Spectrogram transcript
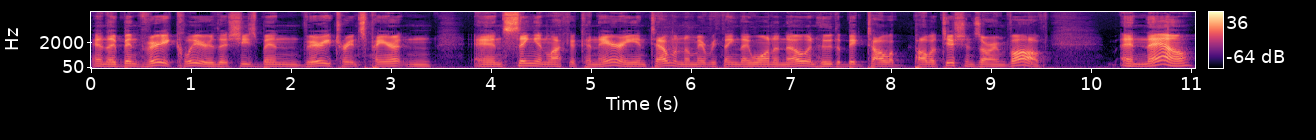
and they've been very clear that she's been very transparent and and singing like a canary and telling them everything they want to know and who the big tol- politicians are involved. And now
